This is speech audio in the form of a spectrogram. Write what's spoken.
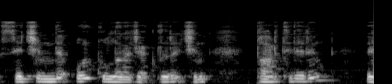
seçimde oy kullanacakları için partilerin e,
